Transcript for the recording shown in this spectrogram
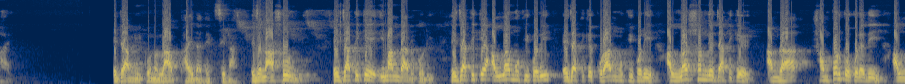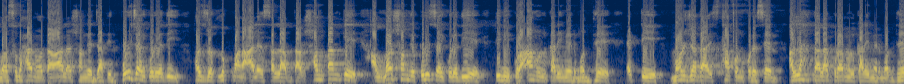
ভাই? এটা আমি কোনো লাভ, ফায়দা দেখছি না। এজন্য আসুন এই জাতিকে ইমানদার করি। এই জাতিকে আল্লাহমুখী করি এই জাতিকে কোরআনমুখী করি। আল্লাহর সঙ্গে জাতিকে আমরা সম্পর্ক করে দিই, আল্লাহ সুবহান ও তাআলার সঙ্গে জাতির পরিচয় করে দিই হজরত লুকমান আলাইহিস সালাম তার সন্তানকে আল্লাহর সঙ্গে পরিচয় করে দিয়ে তিনি কোরআনুল কারিমের মধ্যে একটি মর্যাদা স্থাপন করেছেন। আল্লাহ তাআলা কোরআনুল কারিমের মধ্যে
